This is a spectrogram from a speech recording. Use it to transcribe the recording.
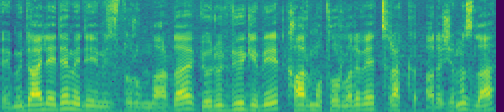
e, müdahale edemediğimiz durumlarda görüldüğü gibi kar motorları ve trak aracımızla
